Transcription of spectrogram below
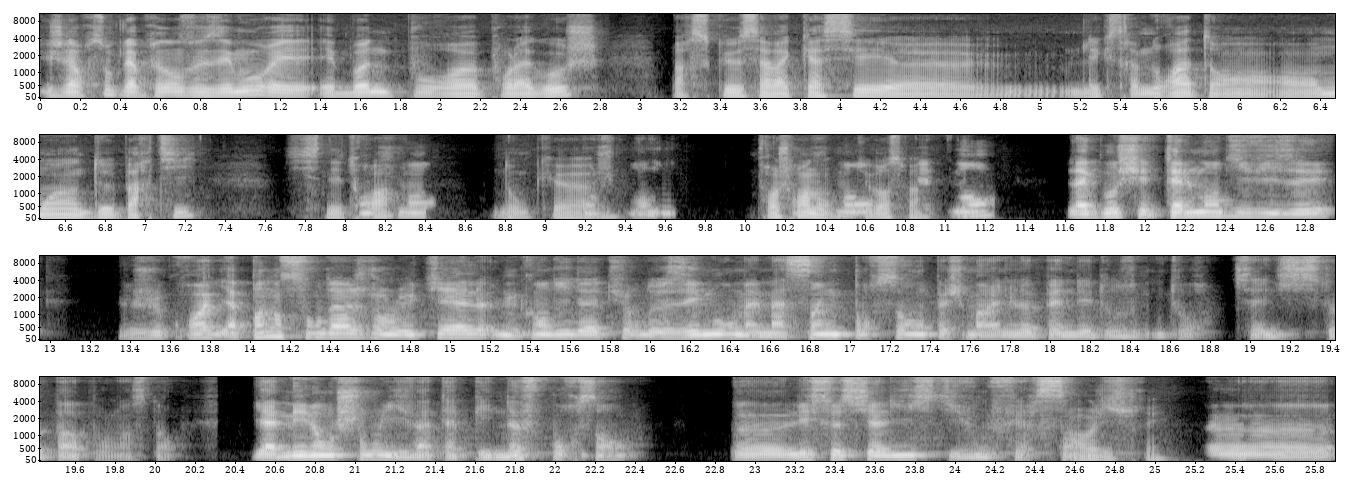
j'ai l'impression que la présence de Zemmour est, est bonne pour, euh, pour la gauche, parce que ça va casser euh, l'extrême droite en, en moins deux parties, si ce n'est trois. Franchement, Donc, franchement, non. franchement, non, tu penses pas? la gauche est tellement divisée. Je crois qu'il n'y a pas un sondage dans lequel une candidature de Zemmour, même à 5%, empêche Marine Le Pen d'être au second tour. Ça n'existe pas pour l'instant. Il y a Mélenchon, il va taper 9%. Euh, les socialistes, ils vont faire 100. Enregistré. Euh,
